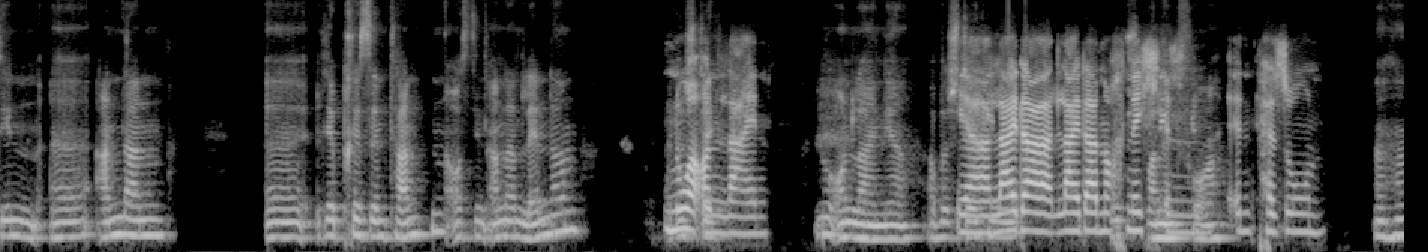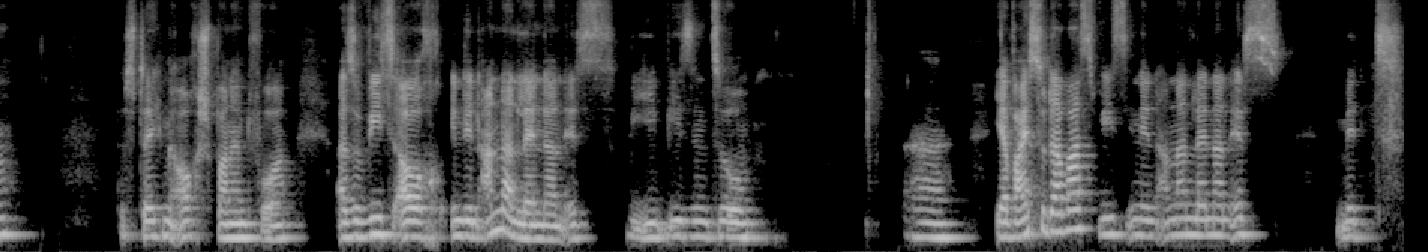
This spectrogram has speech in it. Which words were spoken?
den äh, anderen äh, Repräsentanten aus den anderen Ländern? Nur online. Nur online, ja. Aber ja, leider, leider noch nicht in, in Person. Aha. Das stelle ich mir auch spannend vor. Also wie es auch in den anderen Ländern ist. Wie, wie sind so, äh, ja, weißt du da was, wie es in den anderen Ländern ist mit,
